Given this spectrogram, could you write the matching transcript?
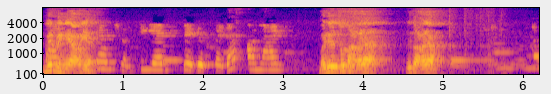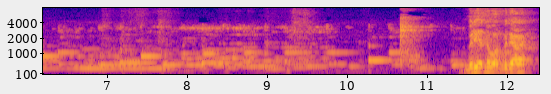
biết Viettel nhỉ? viettel.vn để được giải đáp online. Mày đưa số thoại ra, đưa điện thoại ra. Mày điện cho bọn Viettel đây.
